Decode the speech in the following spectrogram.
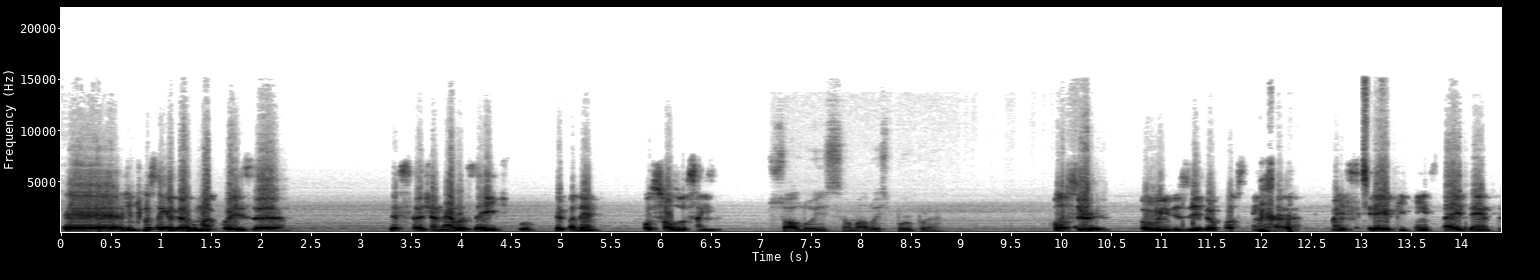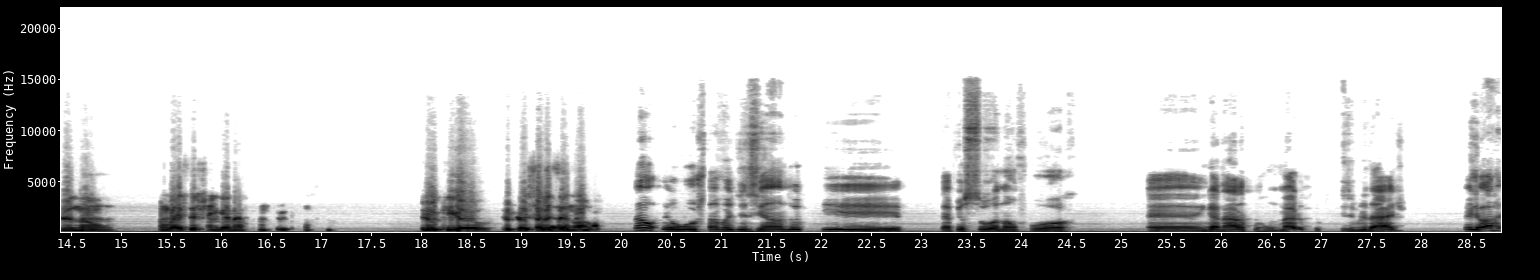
É, a gente consegue ver alguma coisa dessas janelas aí, tipo, ver pra dentro? Ou só luz saindo? Só luz, é uma luz púrpura. Posso ir? Ou invisível? Posso tentar. Mas creio que quem está aí dentro não, não vai se deixar enganar por um truque. Truque, eu, truque eu estava dizendo. Não, eu estava dizendo que se a pessoa não for é, enganada por um mero truque de visibilidade, melhor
